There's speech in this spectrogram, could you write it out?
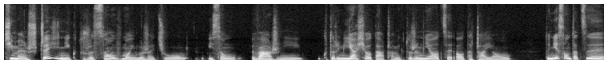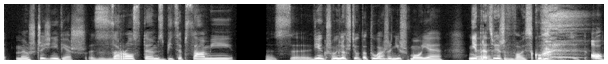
Ci mężczyźni, którzy są w moim życiu i są ważni, którymi ja się otaczam i którzy mnie otaczają, to nie są tacy mężczyźni, wiesz, z zarostem, z bicepsami, z większą ilością tatuaży niż moje. Nie e, pracujesz w wojsku. O,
